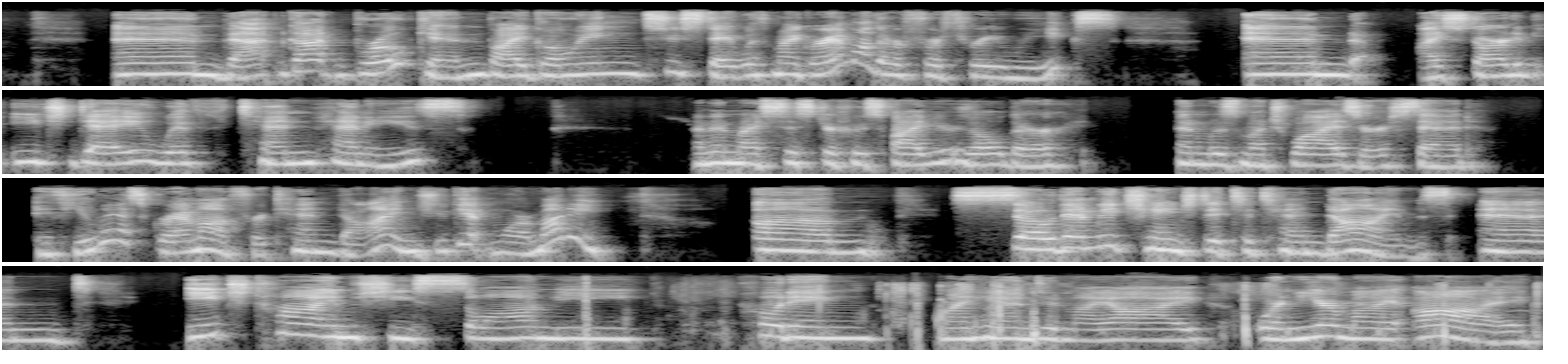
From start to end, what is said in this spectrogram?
And that got broken by going to stay with my grandmother for three weeks. And I started each day with 10 pennies. And then my sister, who's five years older and was much wiser, said, if you ask grandma for 10 dimes, you get more money. Um, so then we changed it to 10 dimes. And each time she saw me putting my hand in my eye or near my eye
